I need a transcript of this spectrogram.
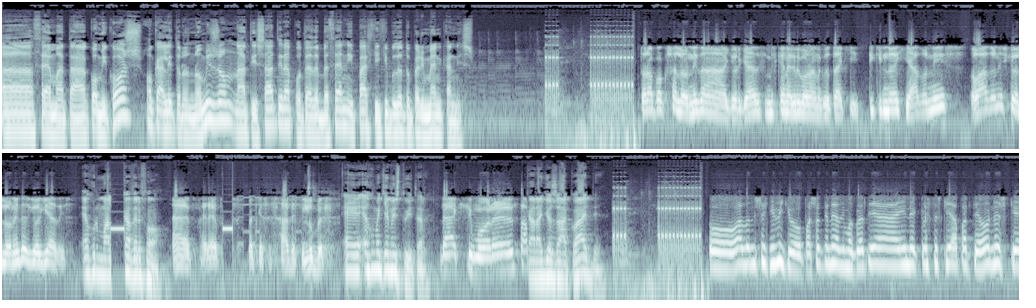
α, θέματα. Κομικός, ο καλύτερος νομίζω. Να τη σάτυρα, ποτέ δεν πεθαίνει. Υπάρχει εκεί που δεν το περιμένει κανείς. Τώρα που άκουσα Λεωνίδα Γεωργιάδη, θυμήθηκα ένα γρήγορο ανεκδοτάκι. Τι κοινό έχει Άδωνης, ο Άδωνης και ο Λεωνίδα Γεωργιάδης. Έχουν μαλάκα αδερφό. Ε, ρε, με πιάσε. Άντε, φιλούμπες. Ε, έχουμε και εμείς Twitter. Εντάξει, μωρέ. Στα... Καραγιοζάκο, άιντε. Ο Άδωνης έχει δίκιο. Ο Πασό και Νέα Δημοκρατία είναι κλέφτε και απαταιώνε και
